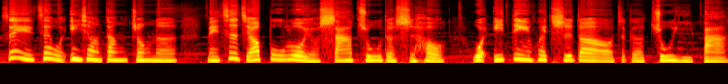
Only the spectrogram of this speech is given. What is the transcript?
所以在我印象当中呢，每次只要部落有杀猪的时候，我一定会吃到这个猪尾巴。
